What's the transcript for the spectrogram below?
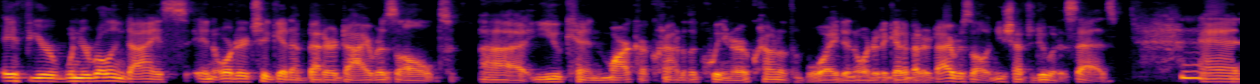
if you're when you're rolling dice in order to get a better die result uh, you can mark a crown of the queen or a crown of the void in order to get a better die result and you just have to do what it says mm-hmm. and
